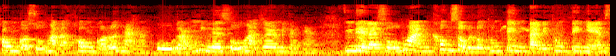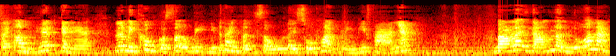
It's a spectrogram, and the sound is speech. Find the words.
không có số điện thoại là không có đơn hàng, là cố gắng mình lên số điện thoại cho em đi cả nhà. Mình để lại số điện thoại, mình không sợ bị lộ thông tin, tại vì thông tin nhà em sẽ ẩn hết cả nhà. Nên mình không có sợ bị những cái thành phần xấu, lấy số điện thoại của mình đi phá nhá. Báo lại giá một lần nữa là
